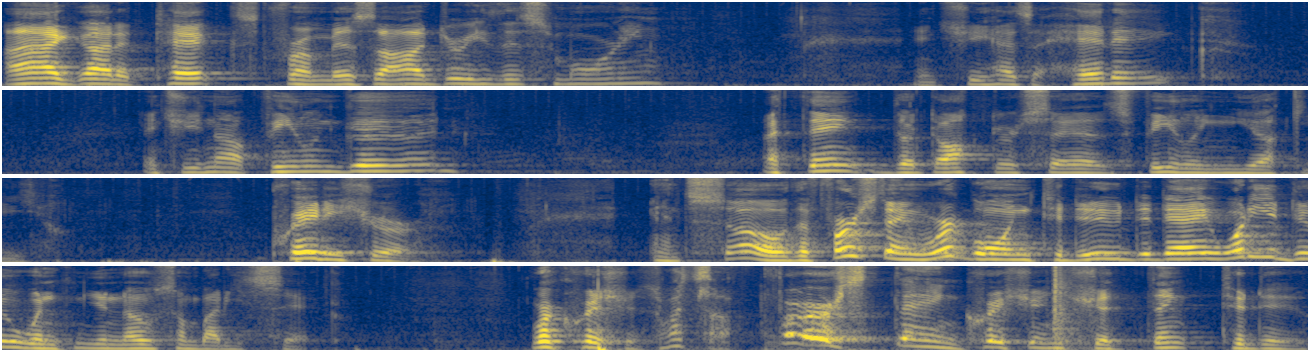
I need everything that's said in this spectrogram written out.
I got a text from Miss Audrey this morning, and she has a headache, and she's not feeling good. I think the doctor says feeling yucky. Pretty sure. And so, the first thing we're going to do today, what do you do when you know somebody's sick? We're Christians. What's the first thing Christians should think to do?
